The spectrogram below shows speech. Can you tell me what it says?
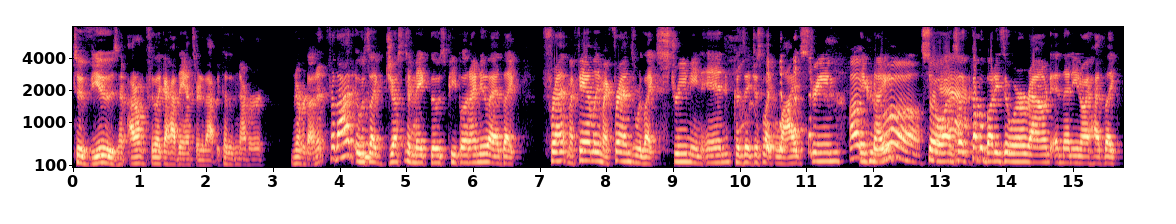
to views, and I don't feel like I have the answer to that because I've never I've never done it for that. It was like just to Yeah. make those people, and I knew I had like friend, my family, my friends were like streaming in because they just like live stream Oh, Ignite. cool. so I was like a couple buddies that were around, and then you know I had like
